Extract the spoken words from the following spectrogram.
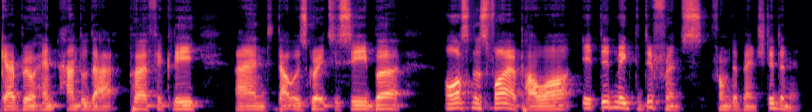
Gabriel handled that perfectly. And that was great to see. But Arsenal's firepower, it did make the difference from the bench, didn't it?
